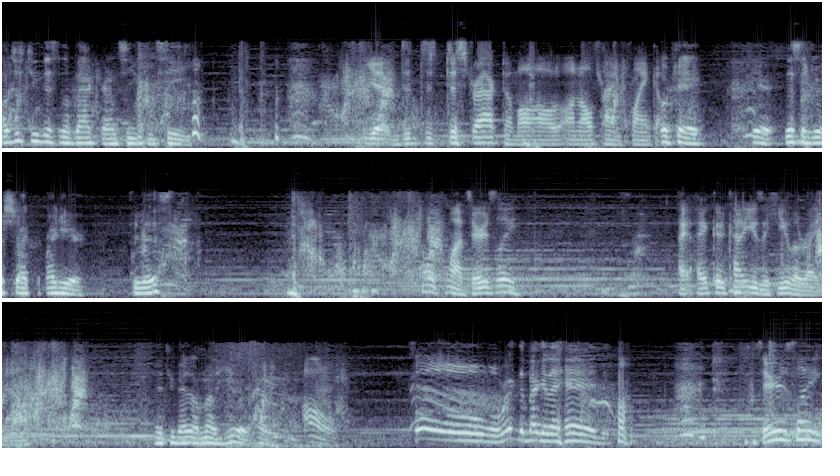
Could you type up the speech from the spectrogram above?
I'll just do this in the background so you can see. Yeah, d- d- distract him. I'll, I'll, and I'll try and flank him. Okay. Here, this will distract him right here. See this? Oh, come on, seriously? I, I could kind of use a healer right now. Yeah, too bad I'm not a healer. Oh. Oh, oh right in the back of the head. seriously?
